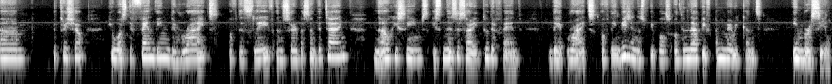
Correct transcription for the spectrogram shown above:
um, Patricia, he was defending the rights of the slave and servants at the time. Now he seems is necessary to defend the rights of the indigenous peoples of the Native Americans in Brazil.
